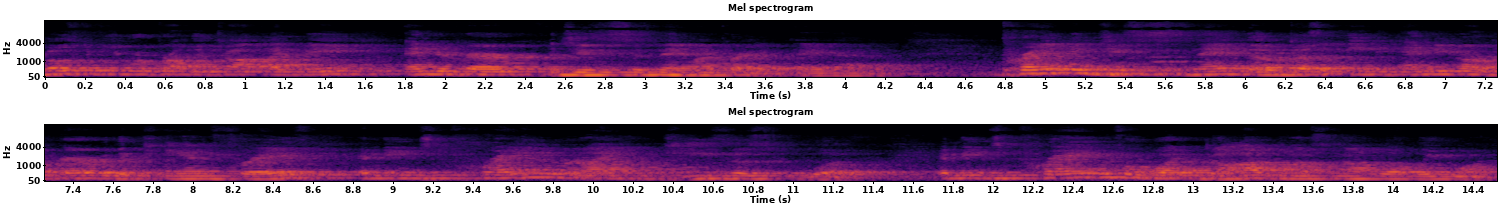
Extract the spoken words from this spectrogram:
most of you were probably taught like me, and your prayer, in Jesus' name I pray. Amen. Praying in Jesus' name, though, doesn't mean ending our prayer with a canned phrase. It means praying like Jesus would. It means praying for what God wants, not what we want.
